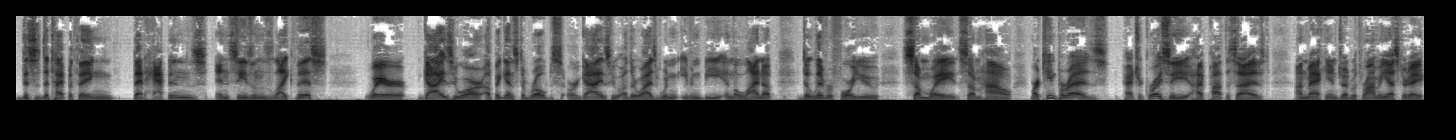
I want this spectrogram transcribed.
this is the type of thing that happens in seasons like this, where guys who are up against the ropes or guys who otherwise wouldn't even be in the lineup deliver for you some way somehow. Martin Perez, Patrick Royce hypothesized on Mackey and Judd with Ramie yesterday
